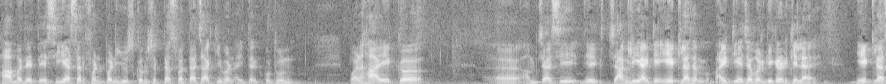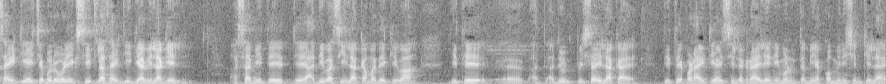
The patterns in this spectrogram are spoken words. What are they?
हामध्ये ते सी एस आर फंड पण यूज करू शकता स्वतःचा किंवा इतर कुठून. पण हा एक आमच्याशी जे चांगली आय टी आय एक क्लास आय टी आयचं वर्गीकरण केलं आहे. एक क्लास आय टी आयच्या बरोबर एक सी क्लास आय टी घ्यावी लागेल. असा मी ते जे आदिवासी इलाकामध्ये किंवा जिथे अजून पिछडा इलाका आहे तिथे पण आय टी आय शिल्लक राहिले नाही म्हणून तर मी या कॉम्बिनेशन केलं आहे.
